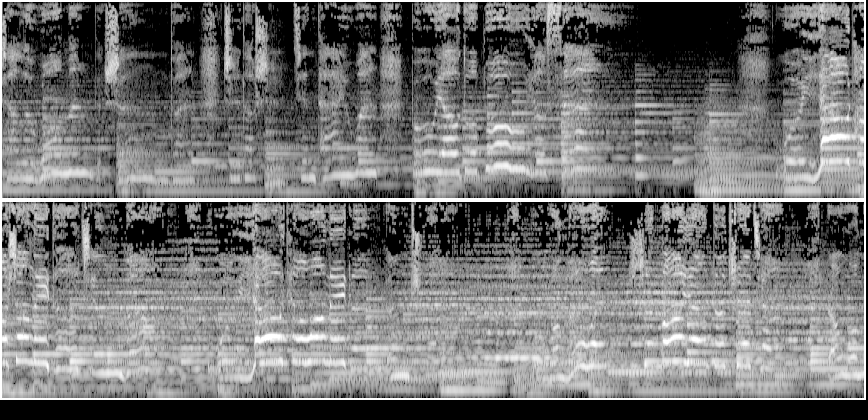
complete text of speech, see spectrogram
下了我们的身段，直到时间太晚，不要躲，不要散。我要爬上你的肩膀，我要眺望你的远窗。我忘了问什么样的倔强，让我们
